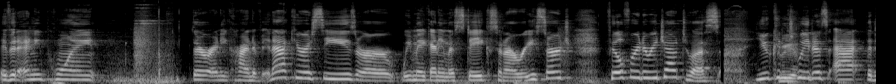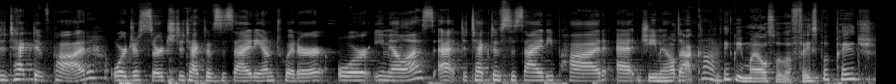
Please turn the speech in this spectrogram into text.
if at any point there are any kind of inaccuracies or we make any mistakes in our research, feel free to reach out to us. You can Tweet- us at the Detective Pod or just search Detective Society on Twitter or email us at detectivesocietypod at gmail.com. I think we might also have a Facebook page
